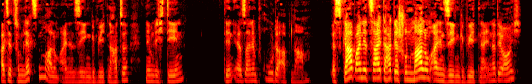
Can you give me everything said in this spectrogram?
als er zum letzten Mal um einen Segen gebeten hatte, nämlich den, den er seinem Bruder abnahm. Es gab eine Zeit, da hat er schon mal um einen Segen gebeten. Erinnert ihr euch?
